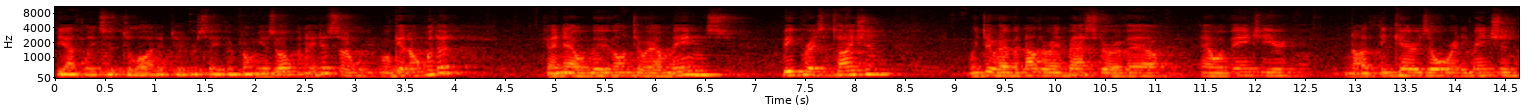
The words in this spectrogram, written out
the athletes are delighted to receive them from you as well, Benita. So we'll get on with it. Okay, now we'll move on to our men's big presentation. We do have another ambassador of our, our event here, and I think Kerry's already mentioned,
